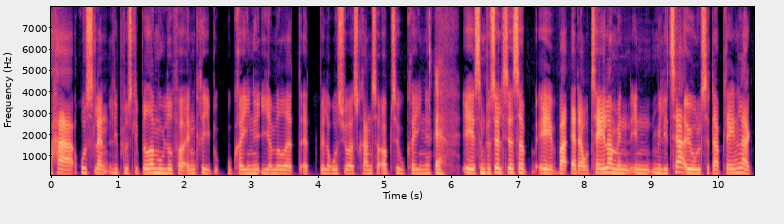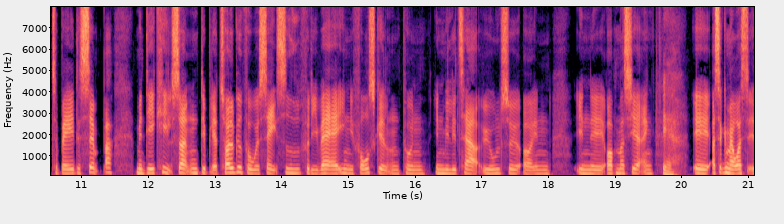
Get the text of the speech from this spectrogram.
har Rusland lige pludselig bedre mulighed for at angribe Ukraine, i og med at, at Belarus jo også grænser op til Ukraine. Ja. Æ, øh, som du selv siger, så øh, er der jo tale om en, en militærøvelse, der er planlagt tilbage i december, men det er ikke helt sådan, det bliver tolket fra USA's side, fordi hvad er egentlig forskellen på en, en militær øvelse og en en øh, opmarchering. Ja. Øh, og så kan man jo også,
